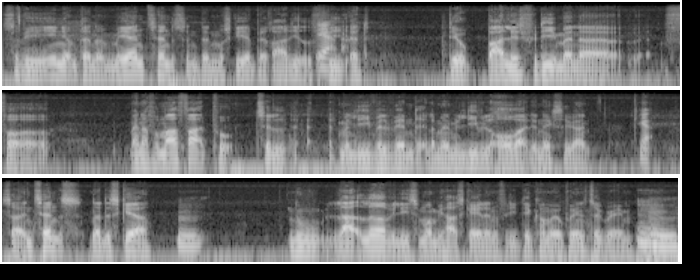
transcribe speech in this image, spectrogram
Så vi er enige om, at den er mere intens, end den måske er berettiget. Ja. Fordi at det er jo bare lidt, fordi man er for... Man har for meget fart på til, at man lige vil vente, eller man vil lige vil overveje det ekstra gang. Ja. Så intens, når det sker, Mm. nu la- lader vi lige, som om vi har skalaen, fordi det kommer jo på Instagram. Mm. Mm.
